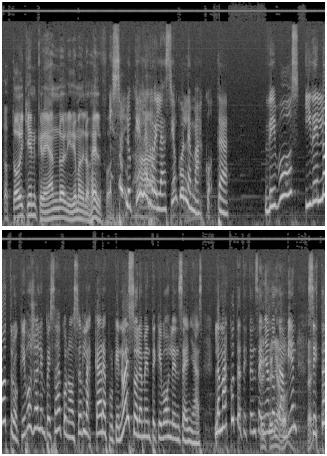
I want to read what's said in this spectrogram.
Sos Tolkien creando el idioma de los elfos. Eso es lo que es la Ah, relación con la mascota. De vos y del otro, que vos ya le empezás a conocer las caras, porque no es solamente que vos le enseñas. La mascota te está enseñando enseña a vos, también. sí. Se están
